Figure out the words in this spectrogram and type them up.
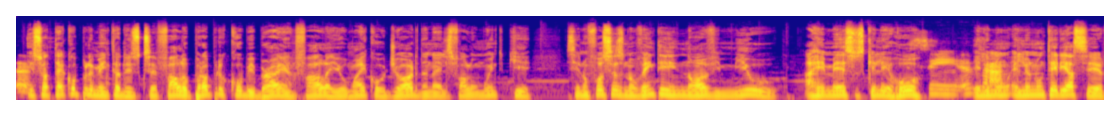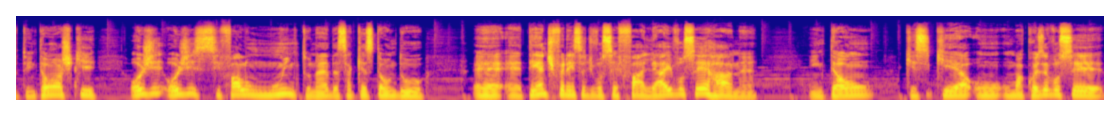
é. Isso até complementando isso que você fala, o próprio Kobe Bryant fala e o Michael Jordan, né? Eles falam muito que se não fosse as 99 mil arremessos que ele errou, Sim, ele, não, ele não teria acerto. Então eu acho que hoje, hoje se falam muito, né, dessa questão do. É, é, tem a diferença de você falhar e você errar, né? Então, que, que é um, uma coisa é você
